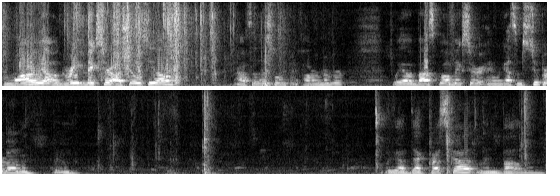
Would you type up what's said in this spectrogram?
Tomorrow we have a great mixer. I'll show it to y'all after this one, if I remember. We have a basketball mixer and we got some Super Bowman. Boom. We got Dak Prescott, Lynn Bowden,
